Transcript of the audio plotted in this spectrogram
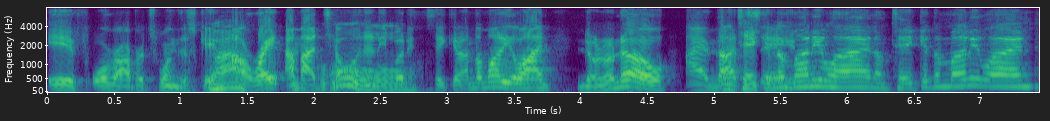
if or Roberts won this game wow. outright. I'm not telling Ooh. anybody to take it on the money line. No, no, no. I'm not I'm taking saying, the money line. I'm taking the money line.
